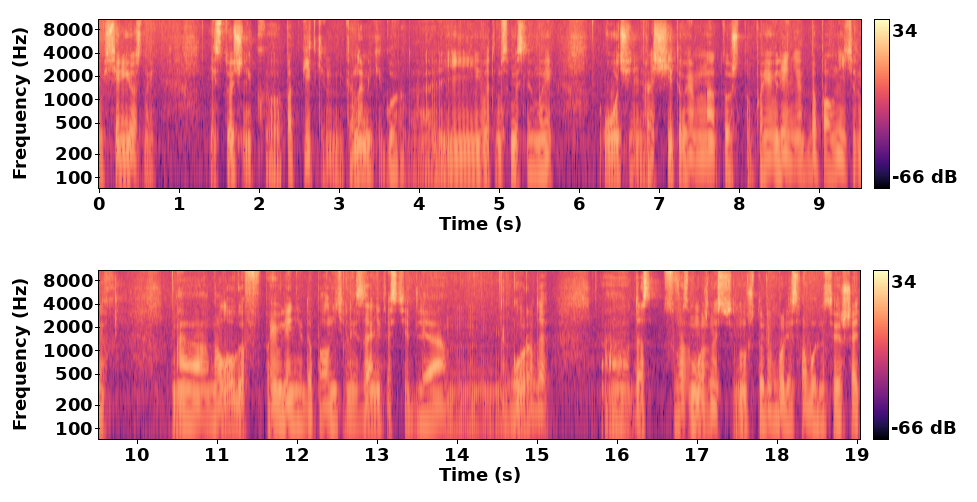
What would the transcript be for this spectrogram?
такой серьезный источник э, подпитки экономики города. И в этом смысле мы очень рассчитываем на то, что появление дополнительных налогов, появление дополнительной занятости для города даст возможность, ну, что ли, более свободно совершать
